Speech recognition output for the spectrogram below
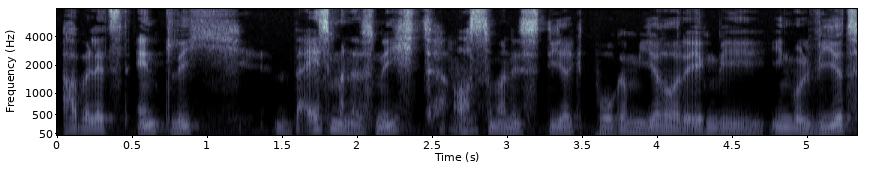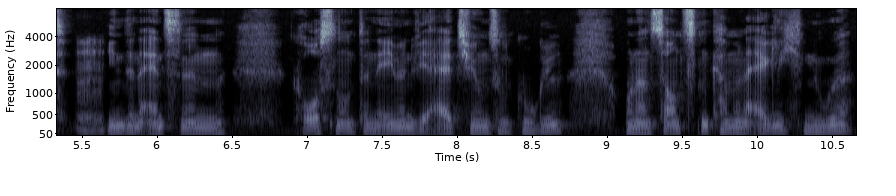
Aber letztendlich weiß man es nicht, außer man ist direkt Programmierer oder irgendwie involviert mhm. in den einzelnen großen Unternehmen wie iTunes und Google. Und ansonsten kann man eigentlich nur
